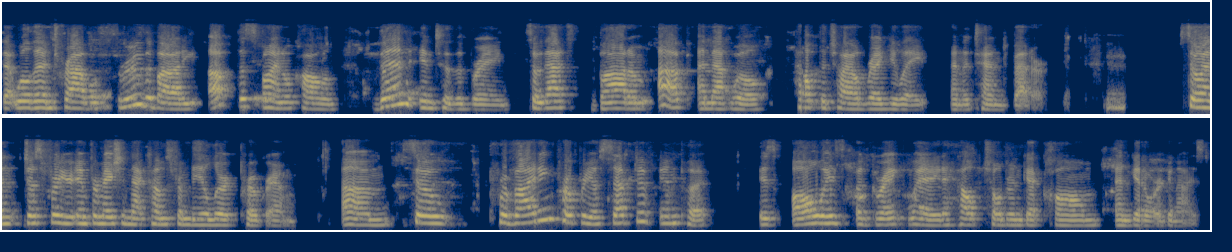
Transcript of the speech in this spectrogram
that will then travel through the body, up the spinal column, then into the brain. So that's bottom up, and that will help the child regulate and attend better. So, and just for your information, that comes from the ALERT program. Um, so providing proprioceptive input is always a great way to help children get calm and get organized.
